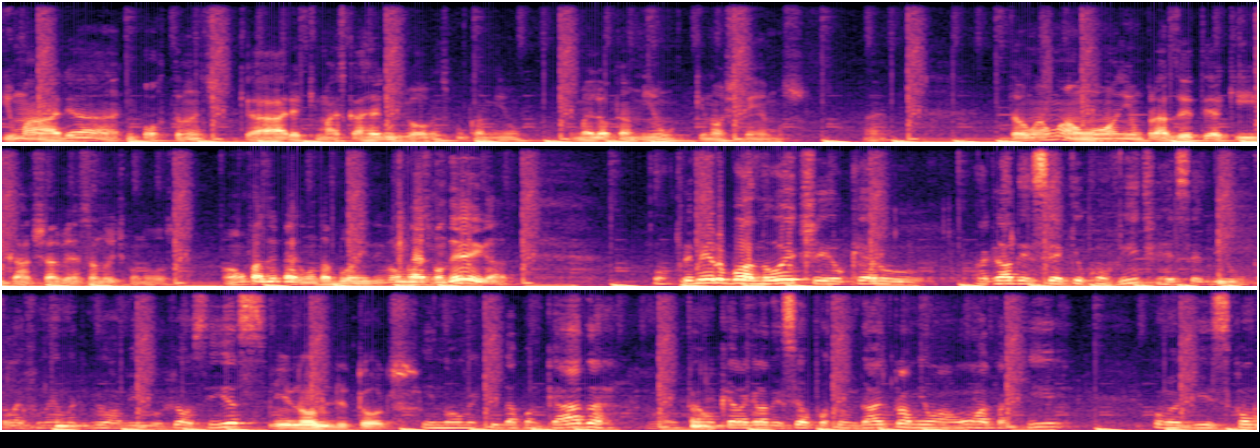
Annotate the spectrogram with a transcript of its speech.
e uma área importante que é a área que mais carrega os jovens para o caminho, o melhor caminho que nós temos. né. Então é uma honra e um prazer ter aqui Carlos Xavier essa noite conosco. Vamos fazer pergunta boa ainda. e Vamos responder, Gato? Bom, primeiro, boa noite. Eu quero agradecer aqui o convite. Recebi um telefonema do meu amigo Josias, Em nome de todos. em nome aqui da bancada. né? Então, quero agradecer a oportunidade. Para mim é uma honra estar aqui. Como eu disse, como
